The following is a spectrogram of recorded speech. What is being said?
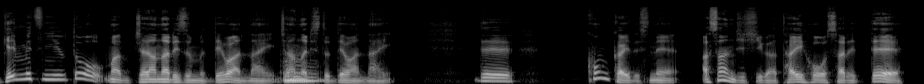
厳密に言うと、まあ、ジャーナリズムではない、ジャーナリストではない。で、今回ですね、アサンジ氏が逮捕されて、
